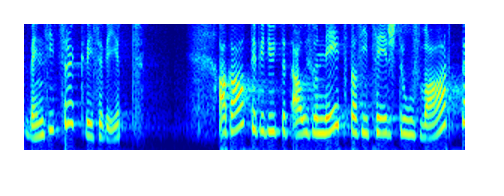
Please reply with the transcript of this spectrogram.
wenn sie zurückgewiesen wird. Agape bedeutet also nicht, dass ich zuerst darauf warte,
